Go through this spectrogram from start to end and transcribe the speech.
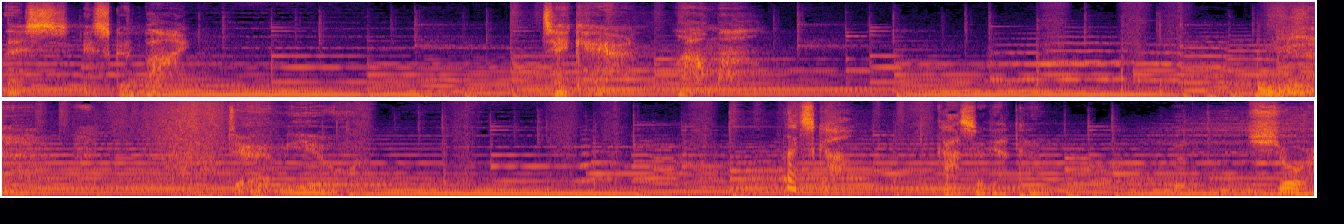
this is goodbye. Take care, Laoma. Damn you. Let's go, Kasuga-kun. Uh, sure.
